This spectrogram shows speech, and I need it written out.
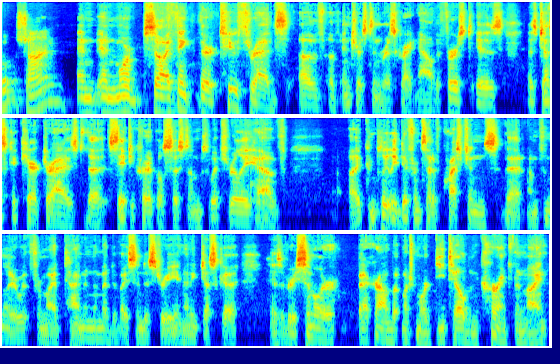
Cool, Sean? And and more so I think there are two threads of, of interest and risk right now. The first is, as Jessica characterized, the safety critical systems, which really have a completely different set of questions that I'm familiar with from my time in the med device industry. And I think Jessica has a very similar background, but much more detailed and current than mine.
